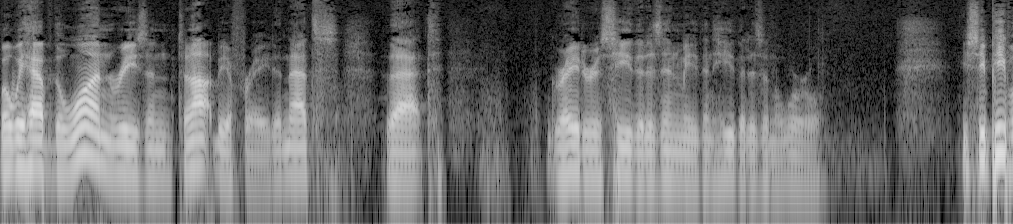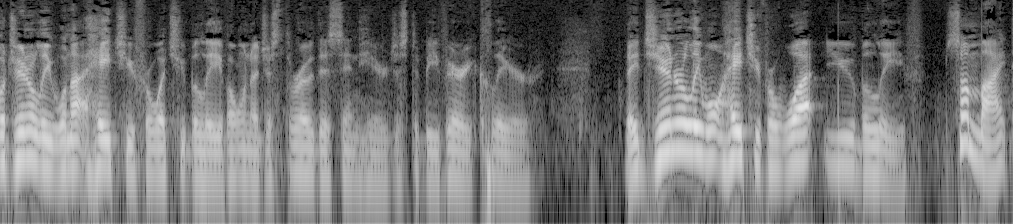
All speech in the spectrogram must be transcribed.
But we have the one reason to not be afraid, and that's that greater is he that is in me than he that is in the world. You see, people generally will not hate you for what you believe. I want to just throw this in here just to be very clear. They generally won't hate you for what you believe. Some might.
